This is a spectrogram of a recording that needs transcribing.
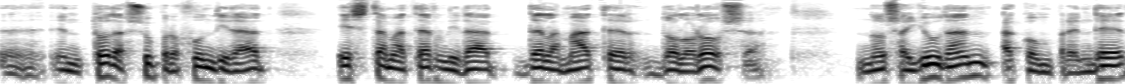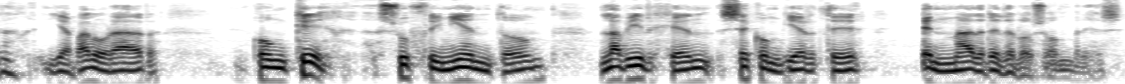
eh, en toda su profundidad esta maternidad de la Mater dolorosa. Nos ayudan a comprender y a valorar con qué sufrimiento la Virgen se convierte en Madre de los hombres.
